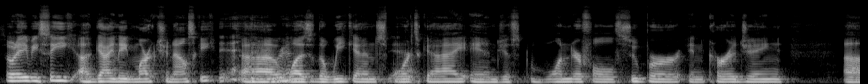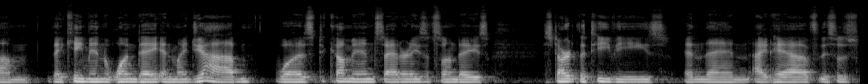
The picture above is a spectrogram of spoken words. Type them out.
So at ABC, a guy named Mark Schanowski Yeah, uh, was the weekend sports guy and just wonderful, super encouraging. Um, they came in one day, and my job was to come in Saturdays and Sundays, start the TVs, and then I'd have this was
